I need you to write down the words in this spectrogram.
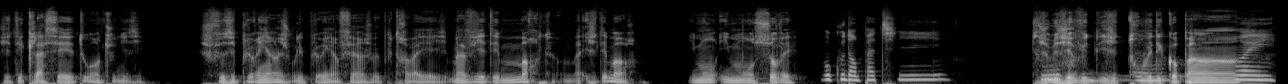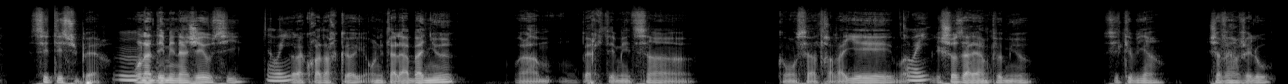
J'étais classé et tout en Tunisie. Je faisais plus rien, je voulais plus rien faire, je voulais plus travailler. Ma vie était morte. J'étais mort. Ils m'ont, ils m'ont sauvé. Beaucoup d'empathie. J'ai vu, j'ai trouvé des copains. Oui. C'était super. Mm. On a déménagé aussi Ah oui. de la Croix d'Arcueil. On est allé à Bagneux. Voilà, mon père qui était médecin euh, commençait à travailler. Voilà, Oui. Les choses allaient un peu mieux. C'était bien. J'avais un vélo,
